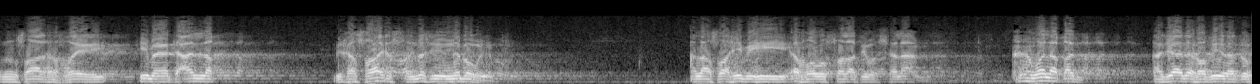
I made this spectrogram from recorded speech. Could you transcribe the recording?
بن صالح الخضيري فيما يتعلق بخصائص المسجد النبوي. على صاحبه أفضل الصلاة والسلام. ولقد أجاد فضيلته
